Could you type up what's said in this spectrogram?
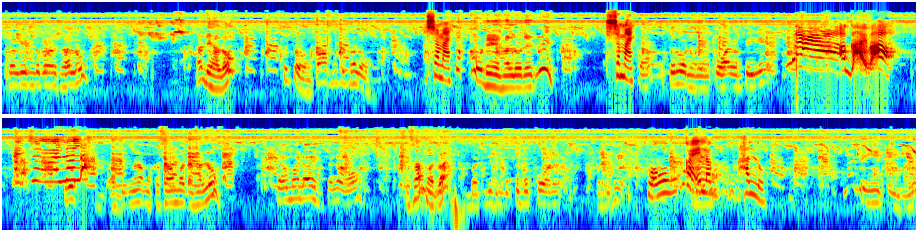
Salin ko ba sa halo? Ah, di halo? Ito, ang papo ito halo. Saman, Ako din yung halo din eh. saman. Ah, Tulo, nung yung kuha ng pili. Agay ba? Pero, adi mo na makasama ang halo. Sama daw eh, kana oh. Kasama ba? Ba't di buko-buko na? Kabuhi. Huwag ko kailag halo. Hindi ngipin ang halo.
